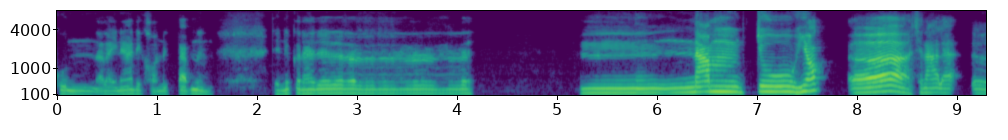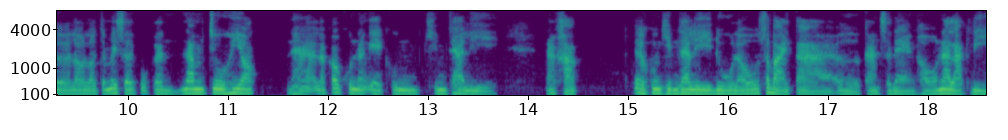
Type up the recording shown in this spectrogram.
คุณอะไรนะเดี๋ยวขอนึกแป๊บหนึ่งเดี๋ยวนึกก่อนนะนัมจูฮยอกเออ ชนะแล้วเออเราเราจะไม่เซิร์ช Google นำจูฮยอกนะฮะแล้วก็คุณนางเอกคุณคิมทารีนะครับเออคุณคิมทารีดูแล้วสบายตาเออการแสดงเขาน่ารักดี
